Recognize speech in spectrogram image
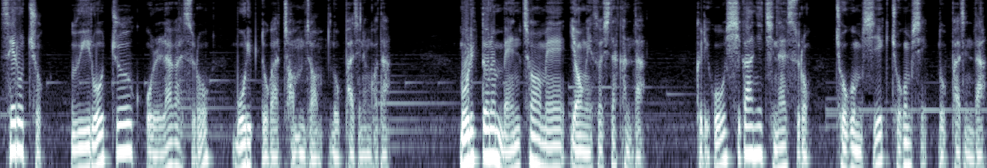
세로축, 위로 쭉 올라갈수록 몰입도가 점점 높아지는 거다. 몰입도는 맨 처음에 0에서 시작한다. 그리고 시간이 지날수록 조금씩 조금씩 높아진다.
